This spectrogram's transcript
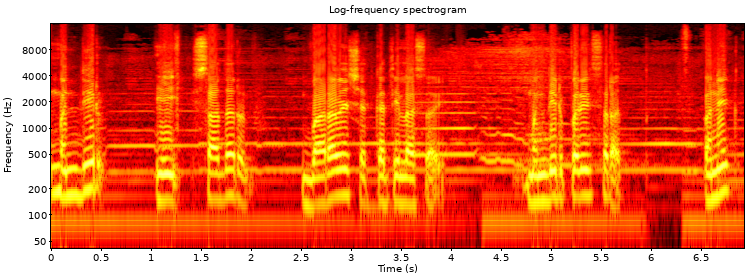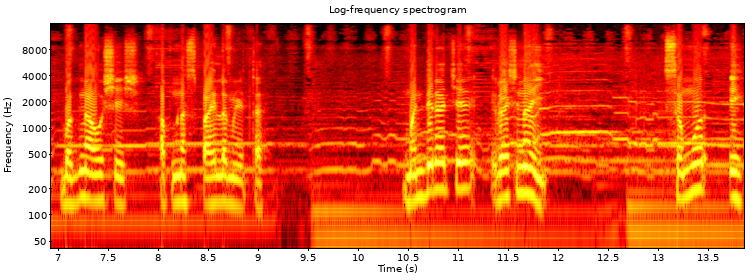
मंदिर हे साधारण बाराव्या शतकातील असावे. मंदिर परिसरात अनेक भग्नावशेष आपणास पाहायला मिळतात. मंदिराचे रचना ही समोर एक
